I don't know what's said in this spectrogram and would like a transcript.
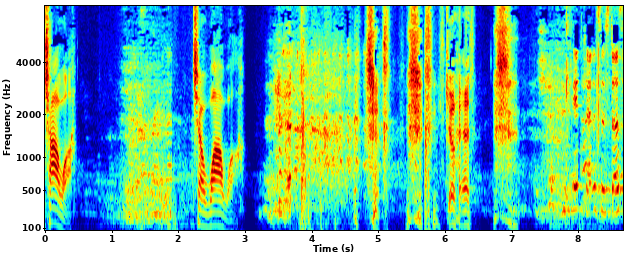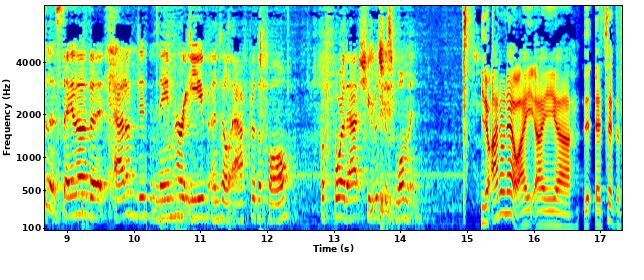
Chawa. Chihuahua. Go ahead. In Genesis, doesn't it say though that Adam didn't name her Eve until after the fall? Before that, she was just woman. You know, I don't know. I, I, uh, it- it's at the,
